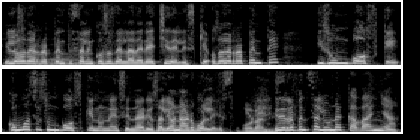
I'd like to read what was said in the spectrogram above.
y luego de repente salen cosas de la derecha y de la izquierda. O sea, de repente hizo un bosque. ¿Cómo haces un bosque en un escenario? Salieron árboles. Y de repente salió una cabaña.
